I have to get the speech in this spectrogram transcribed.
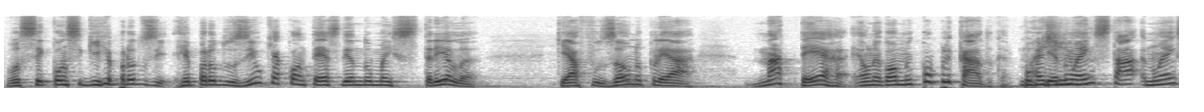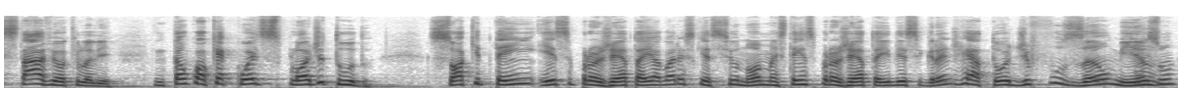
Você conseguir reproduzir. Reproduzir o que acontece dentro de uma estrela, que é a fusão nuclear, na Terra é um negócio muito complicado, cara. Porque Imagina. não é, insta- não é instável aquilo ali. Então qualquer coisa explode tudo. Só que tem esse projeto aí, agora eu esqueci o nome, mas tem esse projeto aí desse grande reator de fusão mesmo.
